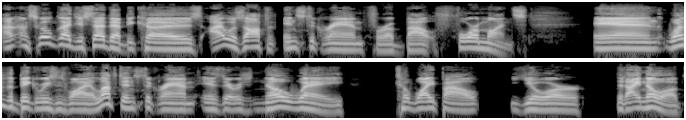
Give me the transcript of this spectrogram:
I'm so glad you said that because I was off of Instagram for about four months. And one of the big reasons why I left Instagram is there was no way to wipe out your that I know of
